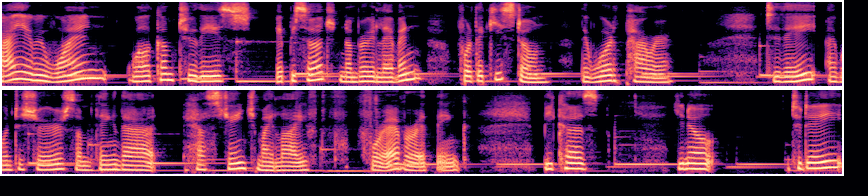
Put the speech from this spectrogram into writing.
Hi everyone, welcome to this episode number 11 for the Keystone, the word power. Today I want to share something that has changed my life forever, I think, because you know, today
